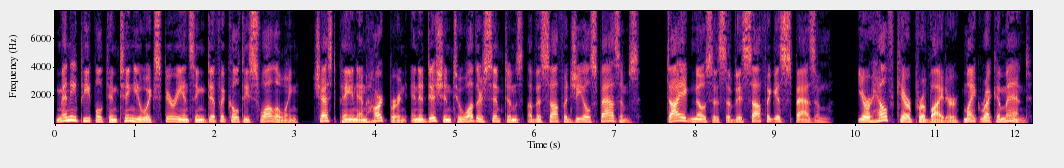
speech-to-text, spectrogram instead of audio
many people continue experiencing difficulty swallowing, chest pain, and heartburn in addition to other symptoms of esophageal spasms. Diagnosis of esophagus spasm. Your healthcare provider might recommend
